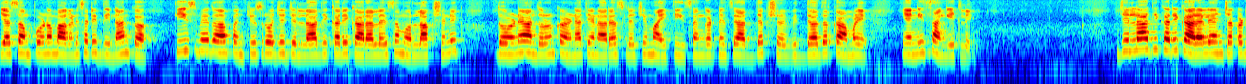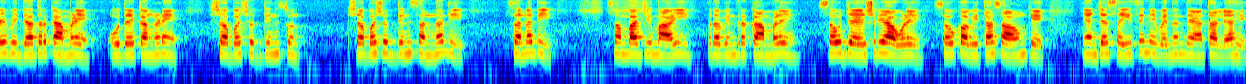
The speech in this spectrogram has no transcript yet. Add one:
या संपूर्ण मागणीसाठी दिनांक तीस मे दोन हजार पंचवीस रोजी जिल्हाधिकारी कार्यालयासमोर लाक्षणिक धोरणे आंदोलन करण्यात येणार असल्याची माहिती संघटनेचे अध्यक्ष विद्याधर कांबळे यांनी सांगितले. जिल्हाधिकारी कार्यालय यांच्याकडे विद्याधर कांबळे उदय कंगणे शबशुद्दीन सुन शबशुद्दीन सन्नदी सनदी संभाजी माळी रवींद्र कांबळे सौ जयश्री आवळे सौ कविता साळुंके यांच्या सहीचे निवेदन देण्यात आले आहे.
